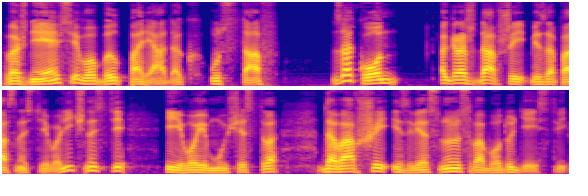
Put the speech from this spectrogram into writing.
важнее всего был порядок, устав, закон, ограждавший безопасность его личности и его имущества, дававший известную свободу действий.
